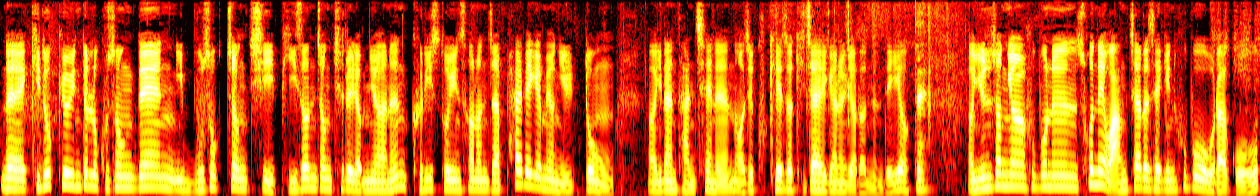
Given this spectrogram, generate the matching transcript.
네, 기독교인들로 구성된 이 무속 정치, 비선 정치를 염려하는 그리스도인 선언자 800여 명 일동 어, 이란 단체는 어제 국회에서 기자회견을 열었는데요. 네. 어, 윤석열 후보는 손에 왕자를 새긴 후보라고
